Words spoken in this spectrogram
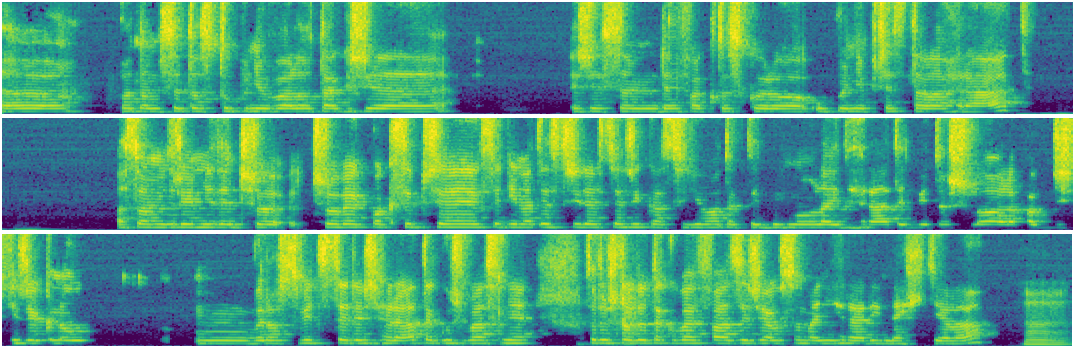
Uh, potom se to stupňovalo tak, že, že jsem de facto skoro úplně přestala hrát. A samozřejmě ten člo, člověk pak si přeje, sedí na té střídačce a říká si, jo, tak teď bych mohla jít hrát, teď by to šlo, ale pak když ti řeknou, v rozsvíčce jdeš hrát, tak už vlastně to došlo do takové fáze, že já už jsem ani hrát nechtěla. Hmm.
